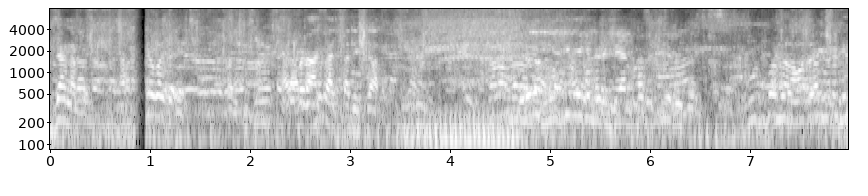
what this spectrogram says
দেখ মৃত্যুর কথা বলে যদি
